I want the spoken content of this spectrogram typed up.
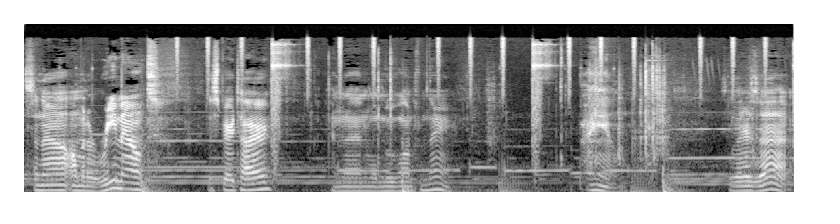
So now I'm gonna remount the spare tire and then we'll move on from there. Bam. So there's that.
